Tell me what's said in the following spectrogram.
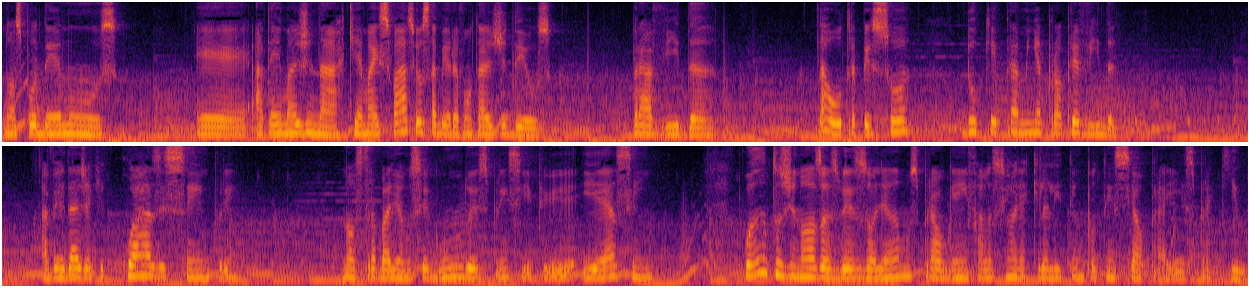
nós podemos é, até imaginar que é mais fácil eu saber a vontade de Deus para a vida da outra pessoa do que para a minha própria vida. A verdade é que quase sempre nós trabalhamos segundo esse princípio e é assim. Quantos de nós às vezes olhamos para alguém e fala assim, olha aquilo ali tem um potencial para isso, para aquilo.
